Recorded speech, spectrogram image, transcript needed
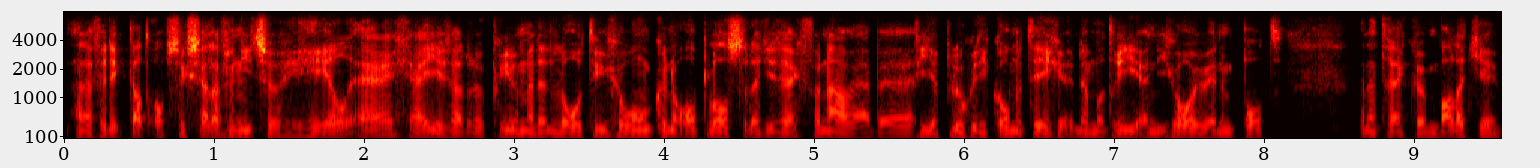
En dan vind ik dat op zichzelf niet zo heel erg. Hè. Je zou het ook prima met een loting gewoon kunnen oplossen. Dat je zegt van nou, we hebben vier ploegen die komen tegen nummer drie en die gooien we in een pot. En dan trekken we een balletje.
